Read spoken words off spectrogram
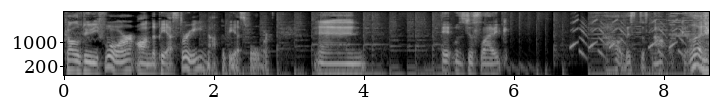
Call of Duty 4 on the PS3, not the PS4, and it was just like, "Oh, this does not look good."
